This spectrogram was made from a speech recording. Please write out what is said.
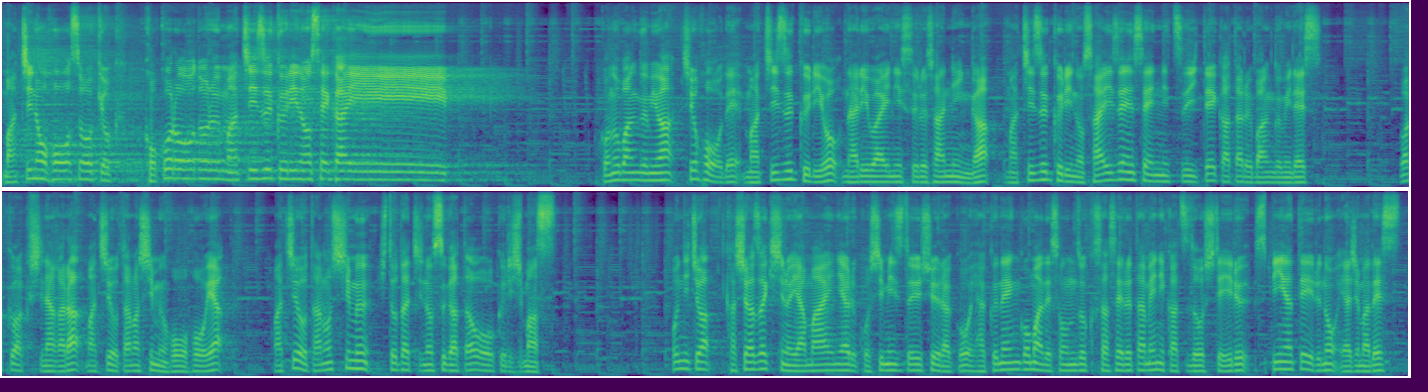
町の放送局心躍る町づくりの世界。この番組は地方で町づくりをなりわいにする3人が町づくりの最前線について語る番組です。ワクワクしながら町を楽しむ方法や町を楽しむ人たちの姿をお送りします。こんにちは。柏崎市の山あいにある越水という集落を100年後まで存続させるために活動しているスピンアテイルの矢島です。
